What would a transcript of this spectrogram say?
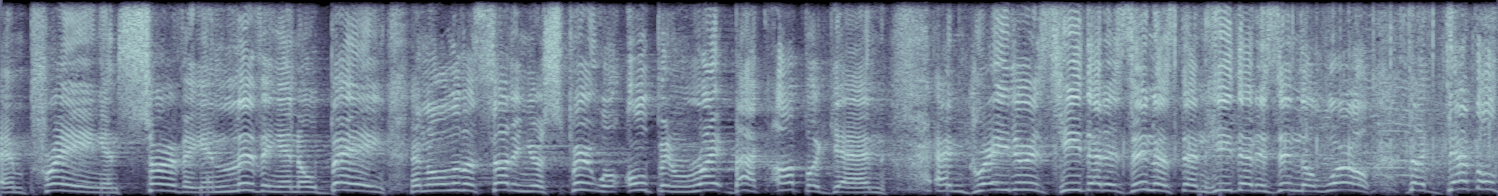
and praying and serving and living and obeying, and all of a sudden your spirit will open right back up again. And greater is He that is in us than He that is in the world. The devil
